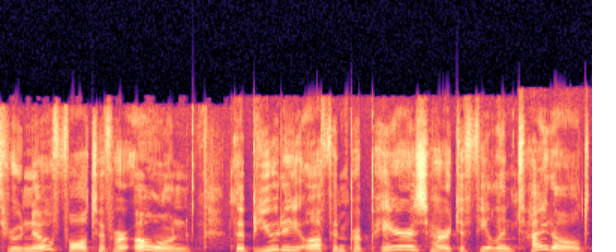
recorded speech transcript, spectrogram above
through no fault of her own, the beauty often prepares her to feel entitled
